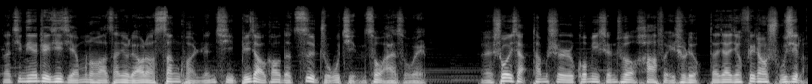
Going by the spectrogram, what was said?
那今天这期节目的话，咱就聊聊三款人气比较高的自主紧凑 SUV。呃，说一下，他们是国民神车哈弗 H 六，大家已经非常熟悉了。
